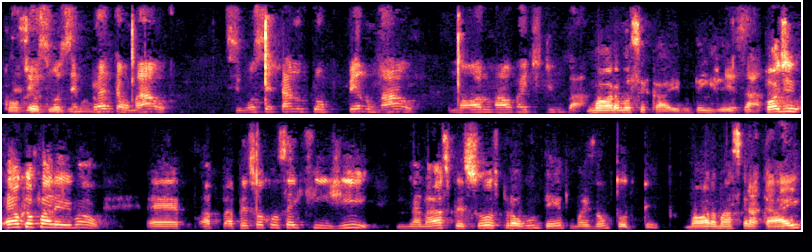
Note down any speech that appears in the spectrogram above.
Com? Certeza, se você mano. planta o mal, se você está no topo pelo mal, uma hora o mal vai te derrubar. Uma hora você cai, não tem jeito. Exato. Pode, é o que eu falei, irmão. É, a, a pessoa consegue fingir enganar as pessoas por algum tempo, mas não todo tempo. Uma hora a máscara cai.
